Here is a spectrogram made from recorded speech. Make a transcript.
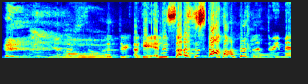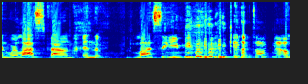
The three, okay, and this stop. The three men were last found in the last seen. Can I talk now?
